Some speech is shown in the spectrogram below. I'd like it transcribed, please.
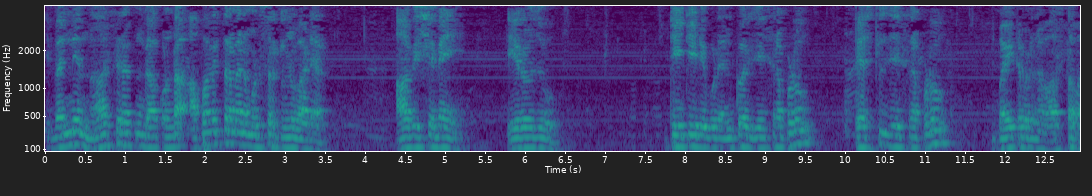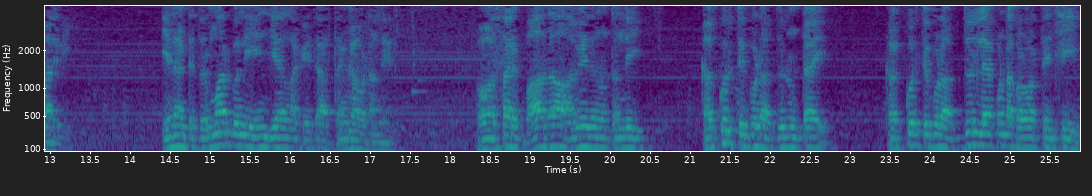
ఇవన్నీ నాసిరకం కాకుండా అపవిత్రమైన ముడి సరుకులను వాడారు. ఆ విషయమే ఈరోజు టీటీడీ కూడా ఎంక్వైరీ చేసినప్పుడు టెస్టులు చేసినప్పుడు బయటపడిన వాస్తవాలివి. ఇలాంటి దుర్మార్గుల్ని ఏం చేయాలో నాకైతే అర్థం కావడం లేదు. ఓసారి బాధ ఆవేదన ఉంటుంది. కక్కుర్తికి కూడా అద్దులుంటాయి. కక్కుర్తి కూడా అద్దులు లేకుండా ప్రవర్తించి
